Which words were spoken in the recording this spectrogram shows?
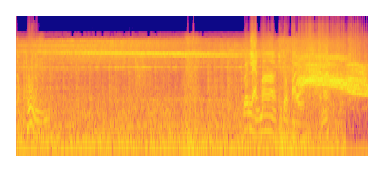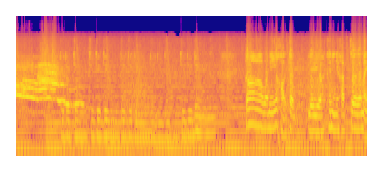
กับผู้เวทแรงมากที่จะไปเห็นไหม ก็วันนี้ขอจบเรีวิวแค่นี้นะครับ เจอกันใหม่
